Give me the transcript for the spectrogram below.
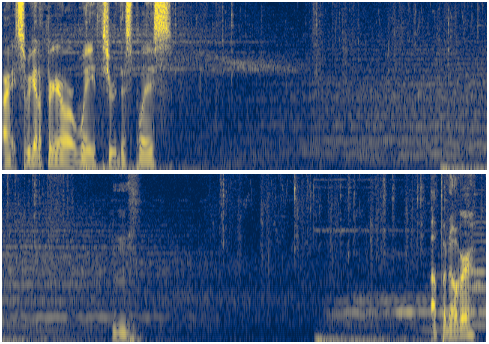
All right, so we got to figure our way through this place. Hmm. Up and over.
